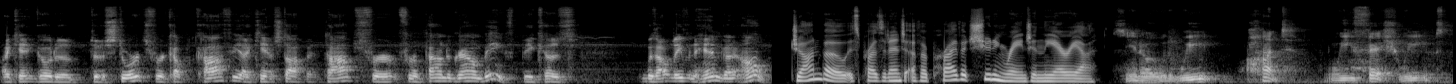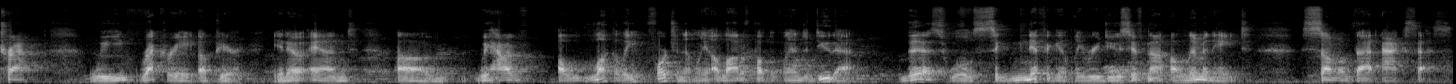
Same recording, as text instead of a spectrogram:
I can't go to, to Stewart's for a cup of coffee. I can't stop at Tops for, for a pound of ground beef because without leaving a handgun at home. John Bowe is president of a private shooting range in the area. You know, we hunt, we fish, we trap, we recreate up here, you know, and um, we have, a, luckily, fortunately, a lot of public land to do that. This will significantly reduce, if not eliminate, some of that access.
